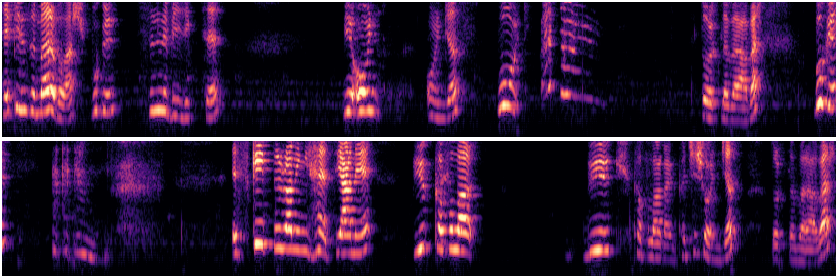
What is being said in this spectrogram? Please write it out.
Hepinize merhabalar. Bugün sizinle birlikte bir oyun oynayacağız. Bu Doruk'la beraber. Bugün Escape the Running Head yani büyük kafalar büyük kafalardan kaçış oynayacağız Doruk'la beraber.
